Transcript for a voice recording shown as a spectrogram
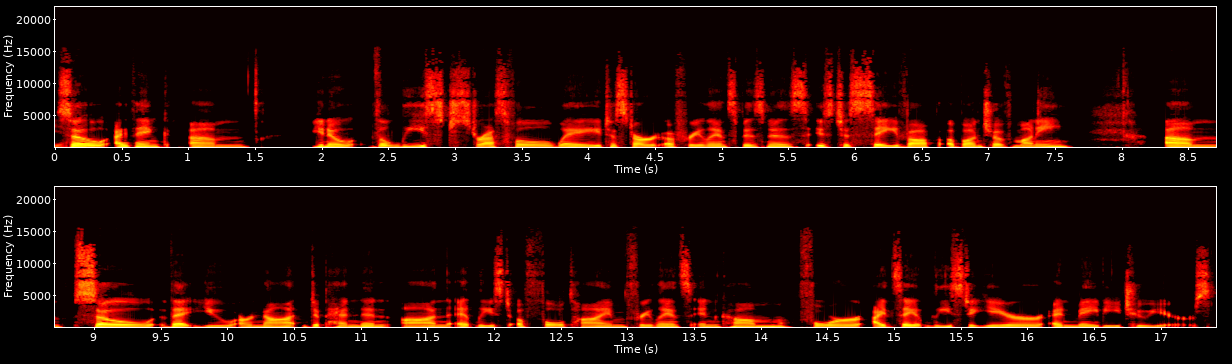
Yeah. So I think, um, you know, the least stressful way to start a freelance business is to save up a bunch of money um, so that you are not dependent on at least a full time freelance income for, I'd say, at least a year and maybe two years.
